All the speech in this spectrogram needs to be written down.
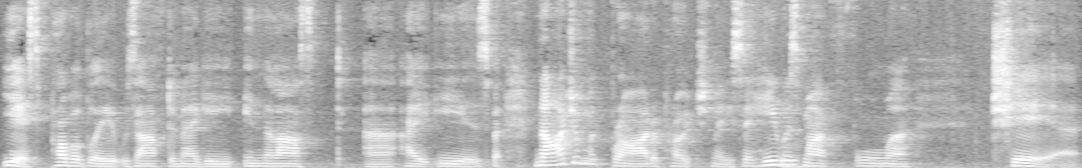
yes, probably it was after Maggie in the last uh, eight years. But Nigel McBride approached me. So he was mm. my former chair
